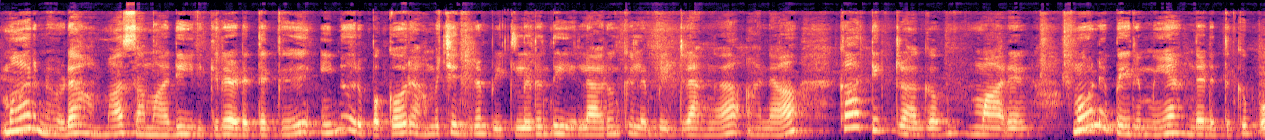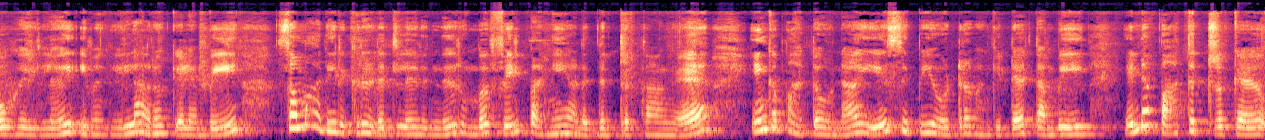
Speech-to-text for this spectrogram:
மாறனோட அம்மா சமாதி இருக்கிற இடத்துக்கு இன்னொரு பக்கம் ராமச்சந்திரன் வீட்டிலிருந்து எல்லாரும் கிளம்பிடுறாங்க. ஆனால் கார்த்திக் ராகவ் மாறன் மூணு பேருமே அந்த இடத்துக்கு போக இல்லை இவங்க எல்லாரும் கிளம்பி சமாதி இருக்கிற இடத்துல இருந்து ரொம்ப ஃபீல் பண்ணி அழுதுட்டு இங்கே பார்த்தோன்னா ஏசிபி ஓட்டுறவங்கிட்ட தம்பி என்ன பார்த்துட்ருக்க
